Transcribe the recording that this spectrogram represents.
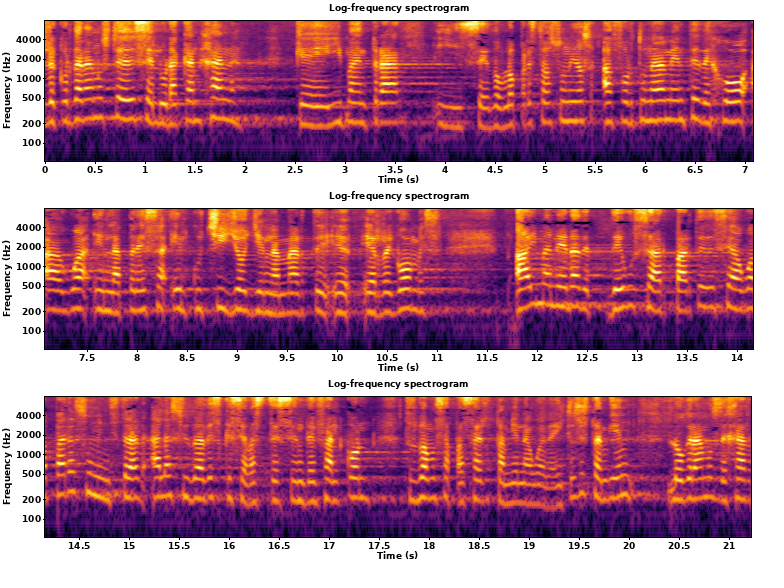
recordarán ustedes el huracán Hanna que iba a entrar y se dobló para Estados Unidos, afortunadamente dejó agua en la presa El Cuchillo y en la Marte R. Gómez. Hay manera de, usar parte de ese agua para suministrar a las ciudades que se abastecen de Falcón. Entonces vamos a pasar también agua de ahí. Entonces también logramos dejar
